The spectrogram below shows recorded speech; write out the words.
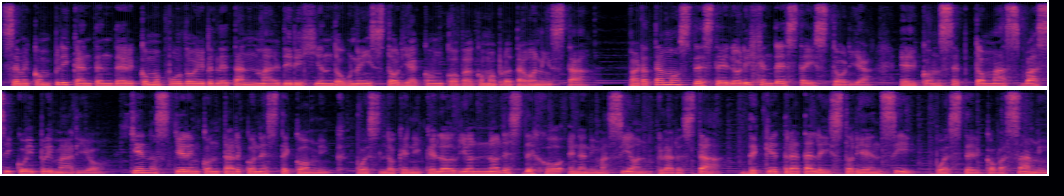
se me complica entender cómo pudo irle tan mal dirigiendo una historia con Kova como protagonista. Partamos desde el origen de esta historia, el concepto más básico y primario. ¿Qué nos quieren contar con este cómic? Pues lo que Nickelodeon no les dejó en animación, claro está. ¿De qué trata la historia en sí? Pues del Kobasami.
